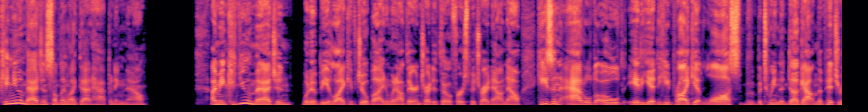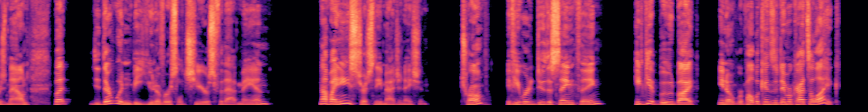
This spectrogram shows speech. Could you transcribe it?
can you imagine something like that happening now? I mean, can you imagine what it would be like if Joe Biden went out there and tried to throw a first pitch right now? Now, he's an addled old idiot. He'd probably get lost between the dugout and the pitcher's mound, but there wouldn't be universal cheers for that man. Not by any stretch of the imagination. Trump, if he were to do the same thing, he'd get booed by, you know, Republicans and Democrats alike,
